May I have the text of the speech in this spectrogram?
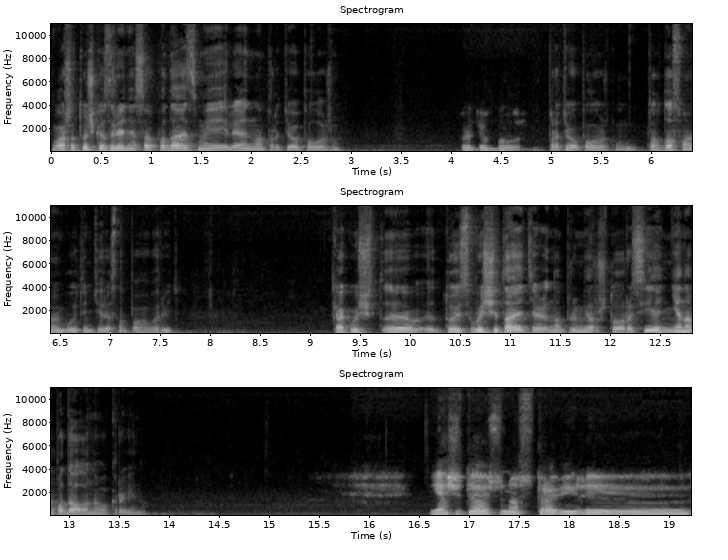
Ваша точка зрения совпадает с моей или она противоположна? противоположна. Противоположна. Ну, тогда с вами будет интересно поговорить. Как вы считаете, то есть вы считаете, например, что Россия не нападала на Украину? Я считаю, что нас травили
